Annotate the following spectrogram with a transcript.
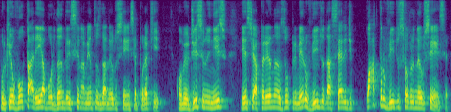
porque eu voltarei abordando ensinamentos da neurociência por aqui. Como eu disse no início, este é apenas o primeiro vídeo da série de quatro vídeos sobre neurociência.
